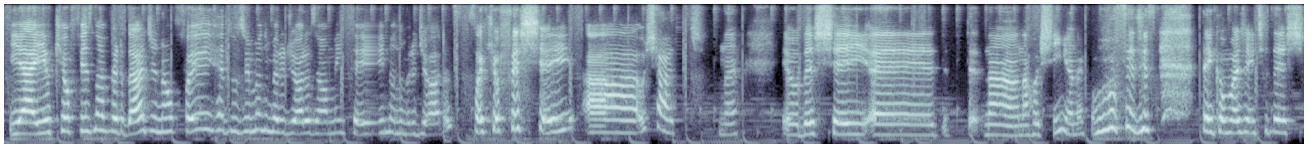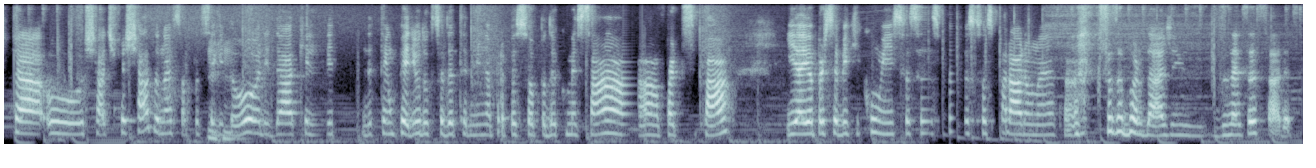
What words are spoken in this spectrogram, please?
E aí o que eu fiz, na verdade, não foi reduzir meu número de horas, eu aumentei meu número de horas, só que eu fechei a, o chat, né? Eu deixei é, na, na roxinha, né? Como você disse, tem como a gente deixar o chat fechado, né? Só para o uhum. seguidor uhum. e dar aquele. Tem um período que você determina para a pessoa poder começar a participar. E aí eu percebi que com isso essas pessoas pararam, né? Essas abordagens desnecessárias.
